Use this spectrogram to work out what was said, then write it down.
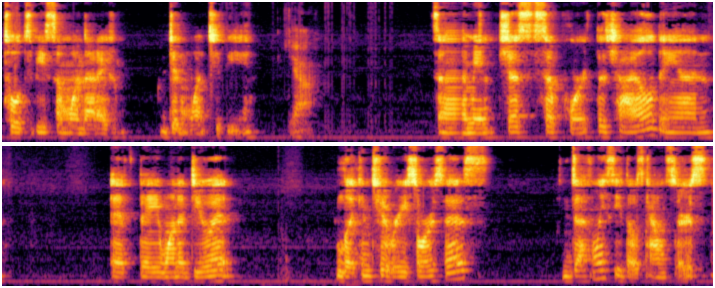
told to be someone that I didn't want to be. Yeah. So, I mean, just support the child and if they want to do it, look into resources. Definitely see those counselors.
